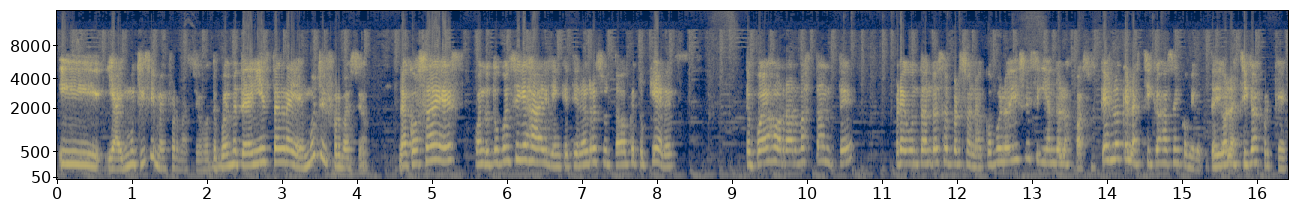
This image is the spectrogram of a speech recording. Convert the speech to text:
y, hay muchísima información. O te puedes meter en Instagram y hay mucha información. La cosa es, cuando tú consigues a alguien que tiene el resultado que tú quieres, te puedes ahorrar bastante preguntando a esa persona cómo lo hizo y siguiendo los pasos. ¿Qué es lo que las chicas hacen conmigo? Te digo las chicas porque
